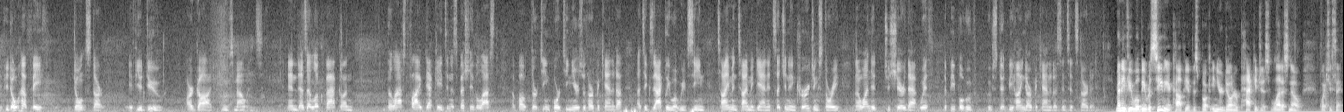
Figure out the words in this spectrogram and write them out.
if you don't have faith, don't start. If you do, our God moves mountains. And as I look back on the last five decades and especially the last about 13, 14 years with ARPA Canada, that's exactly what we've seen time and time again. It's such an encouraging story and I wanted to share that with the people who've, who've stood behind ARPA Canada since it started. Many of you will be receiving a copy of this book in your donor packages. Let us know what you think.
